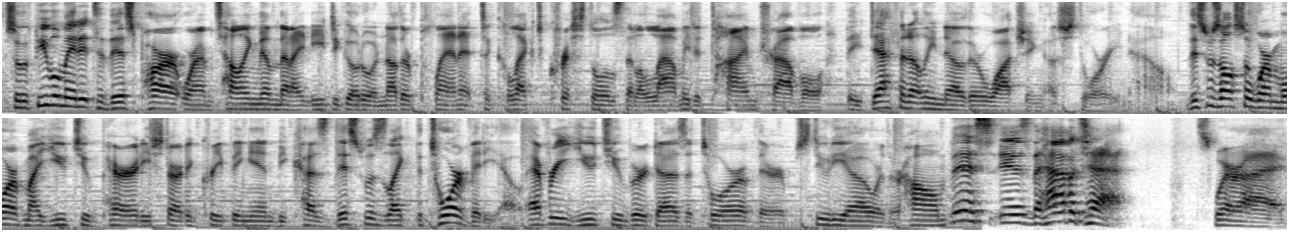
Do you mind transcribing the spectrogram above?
So if people made it to this part where I'm telling them that I need to go to another planet to collect crystals that allow me to time travel, they definitely know they're watching a story now. This was also where more of my YouTube parody started creeping in because this was like the tour video. Every YouTuber does a tour of their studio or their home. This is the habitat. It's where I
